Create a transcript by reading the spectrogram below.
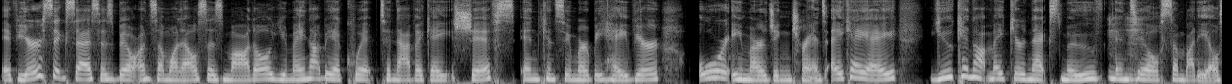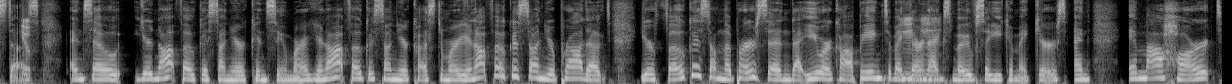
if your success is built on someone else's model, you may not be equipped to navigate shifts in consumer behavior or emerging trends. AKA, you cannot make your next move Mhm. until somebody else does. Yep. And so you're not focused on your consumer, you're not focused on your customer, you're not focused on your product. You're focused on the person that you are copying to make their Mhm. next move so you can make yours. And in my heart,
